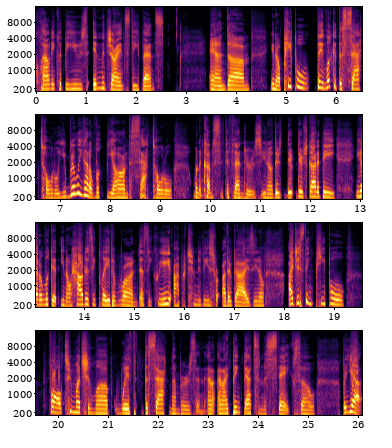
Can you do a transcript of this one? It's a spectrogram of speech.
Clowney could be used in the Giants defense. And, um, you know, people, they look at the sack total. You really got to look beyond the sack total when it comes to defenders. You know, there's, there, there's got to be, you got to look at, you know, how does he play the run? Does he create opportunities for other guys? You know, I just think people fall too much in love with the sack numbers. And, and, and I think that's a mistake. So, but yeah,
